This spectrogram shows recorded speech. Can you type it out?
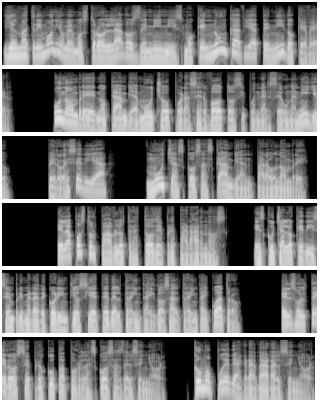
Y el matrimonio me mostró lados de mí mismo que nunca había tenido que ver. Un hombre no cambia mucho por hacer votos y ponerse un anillo, pero ese día muchas cosas cambian para un hombre. El apóstol Pablo trató de prepararnos, Escucha lo que dice en 1 Corintios 7 del 32 al 34. El soltero se preocupa por las cosas del Señor. ¿Cómo puede agradar al Señor?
